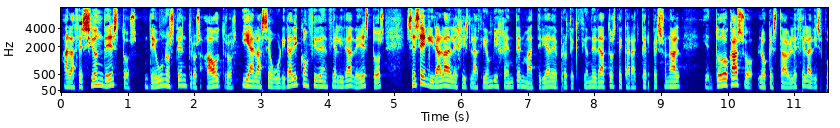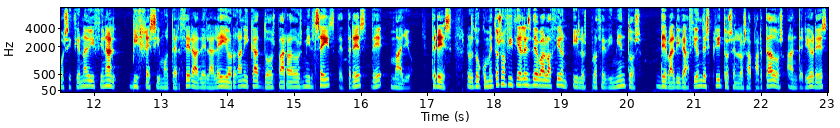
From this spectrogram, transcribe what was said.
a la cesión de estos de unos centros a otros y a la seguridad y confidencialidad de estos, se seguirá la legislación vigente en materia de protección de datos de carácter personal y, en todo caso, lo que establece la disposición adicional vigésimo tercera de la Ley Orgánica 2-2006 de 3 de mayo. 3. Los documentos oficiales de evaluación y los procedimientos de validación descritos en los apartados anteriores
